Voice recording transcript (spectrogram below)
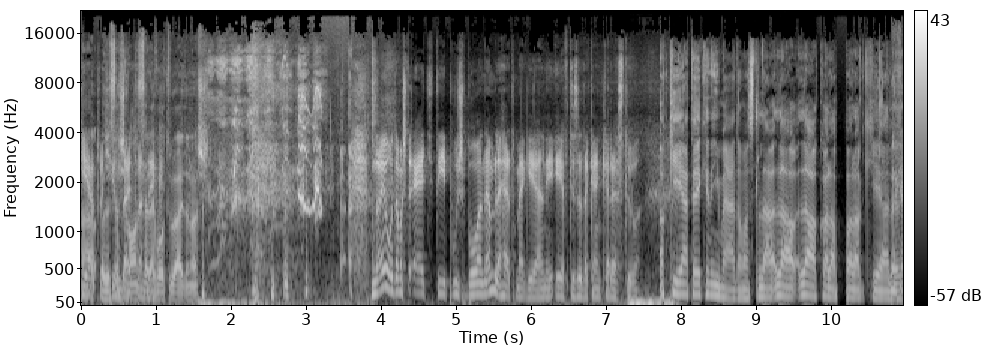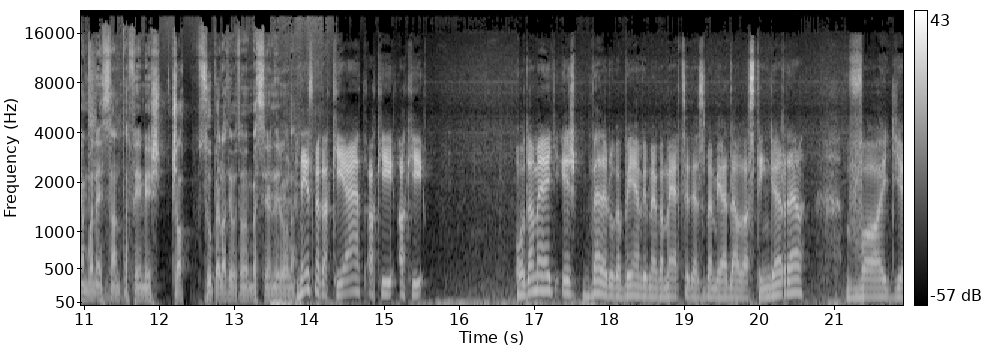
kiállt, hogy Hyundai-t vennék. volt tulajdonos. Na jó, de most egy típusból nem lehet megélni évtizedeken keresztül. A Kiát egyébként imádom, azt le, le, le a kalappal a Kia Nekem van egy Santa fe és csak szuperlatívot tudok beszélni róla. Nézd meg a Kiát, aki, aki oda megy, és belerúg a BMW meg a Mercedesbe például a Stingerrel, vagy...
